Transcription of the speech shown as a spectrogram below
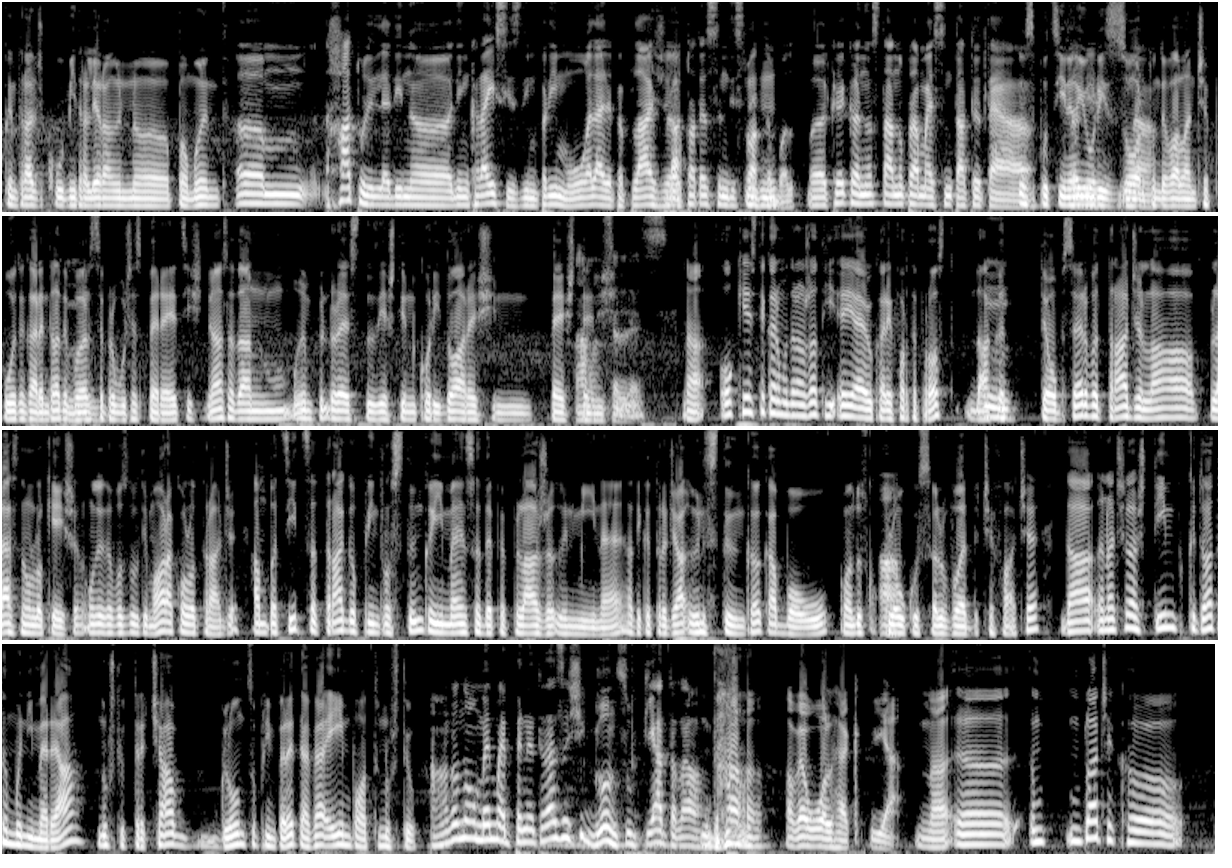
când tragi cu mitraliera în uh, pământ. Um, haturile din, uh, din Crisis, din primul, ăla de pe plajă, Da. toate sunt destructible. Uh, cred că în ăsta nu prea mai sunt atâtea... Sunt puține, e un clădiri. resort Da. undeva la început în care într-adevăr Mm. se prăbușesc pereții și din asta, dar în, în rest ești în coridoare și în pește. Am și... înțeles. Da. O chestie care m-a deranjat e AI-ul care e foarte prost. Dacă Mm. Mm. te observă, trage la last known location, unde te-a văzut ultima oară, acolo trage. Am pățit să tragă printr-o stâncă imensă de pe plajă în mine, adică trăgea în stâncă, ca bou, când am dus cu Ah. cloak să-l văd ce face, dar în același timp câteodată mă nimerea, nu știu, trecea glonțul prin perete, avea aimbot, nu știu. I don't know, man, mai penetrează și glonțul, piatra. Da, avea wallhack. Yeah. Da, uh, îmi, îmi place că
